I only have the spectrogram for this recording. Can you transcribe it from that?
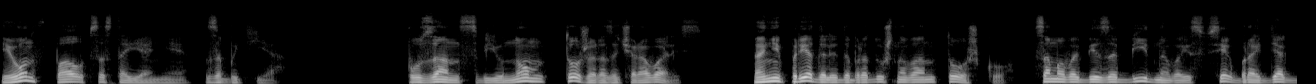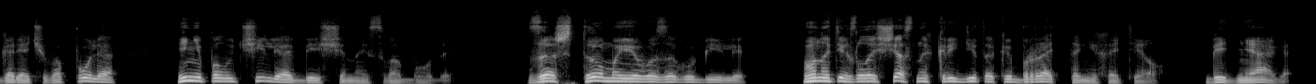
и он впал в состояние забытья. Пузан с Вьюном тоже разочаровались. Они предали добродушного Антошку, самого безобидного из всех бродяг горячего поля, и не получили обещанной свободы. За что мы его загубили? Он этих злосчастных кредиток и брать-то не хотел. Бедняга.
